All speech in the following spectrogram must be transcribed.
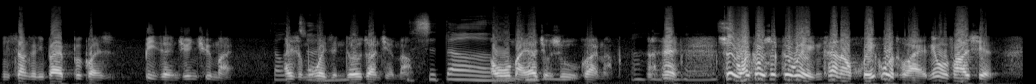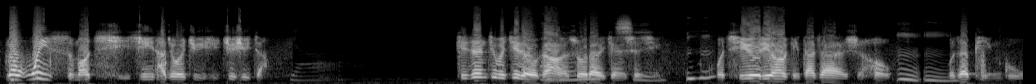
你上个礼拜不管是闭着眼睛去买。还有什么位置你都会赚钱吗？是的。啊，我买要九十五块嘛。所以我要告诉各位，你看到回过头来，你有没有发现，那为什么起基它就会继续继续涨？其实记不记得我刚刚说到一件事情？我七月六号给大家的时候，嗯嗯，我在评估，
